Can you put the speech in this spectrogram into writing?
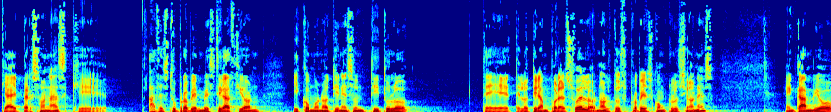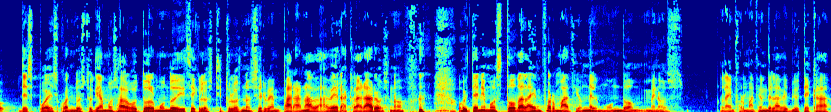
que hay personas que haces tu propia investigación y como no tienes un título, te, te lo tiran por el suelo, ¿no? Tus propias conclusiones. En cambio, después, cuando estudiamos algo, todo el mundo dice que los títulos no sirven para nada. A ver, aclararos, ¿no? Hoy tenemos toda la información del mundo, menos la información de la biblioteca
